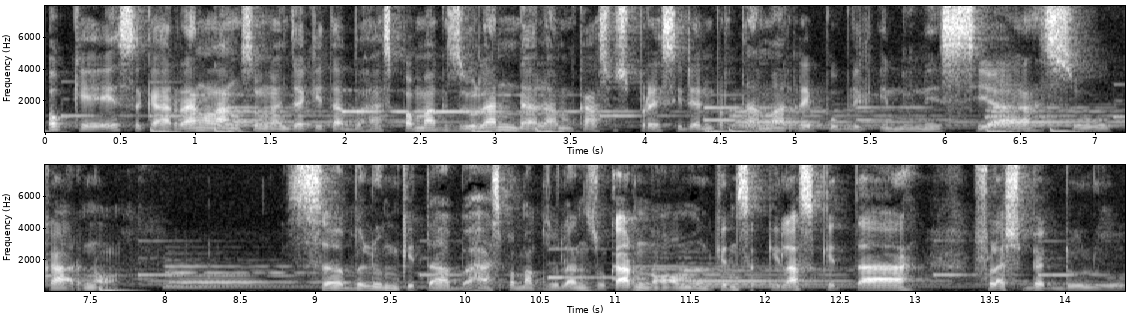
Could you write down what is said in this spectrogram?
Oke, sekarang langsung aja kita bahas pemakzulan dalam kasus presiden pertama Republik Indonesia Soekarno. Sebelum kita bahas pemakzulan Soekarno, mungkin sekilas kita flashback dulu.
